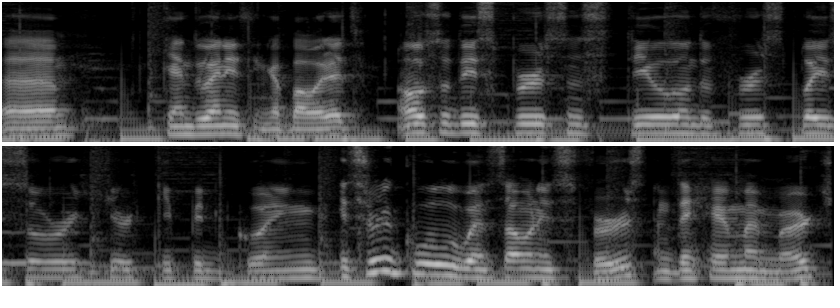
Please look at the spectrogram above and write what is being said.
uh, can't do anything about it. Also, this person's still on the first place over here, keep it going. It's really cool when someone is first and they have my merch.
